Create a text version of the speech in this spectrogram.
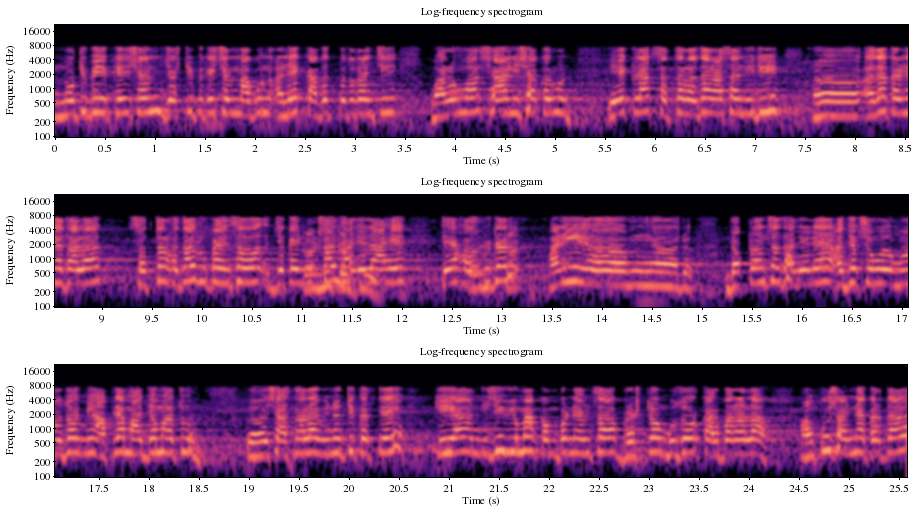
नोटिफिकेशन जस्टिफिकेशन मागून अनेक कागदपत्रांची वारंवार शहानिशा करून एक लाख सत्तर हजार असा निधी अदा करण्यात आला. सत्तर हजार रुपयांचं जे काही नुकसान झालेलं आहे ते हॉस्पिटल आणि डॉक्टरांचं झालेलं आहे. अध्यक्ष महोदय मी आपल्या माध्यमातून शासनाला विनंती करते की या निजी विमा कंपन्यांचा भ्रष्ट मुजोर कारभाराला अंकुश आणण्याकरता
